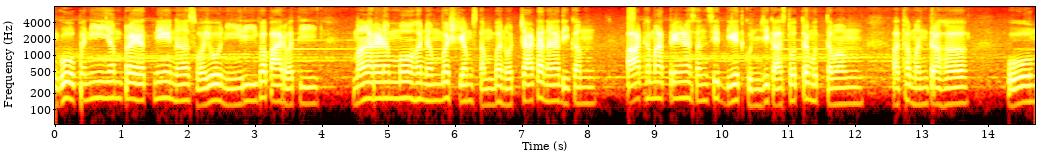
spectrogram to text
गोपनीयं प्रयत्नेन स्वयोनिरीव पार्वती। मारणं मोहनं वश्यं स्तम्भनोच्चाटनादिकं। पाठमात्रेण संसिद्ध्येत् कुञ्जिकास्तोत्रमुत्तमम्। अथ मन्त्रः ॐ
